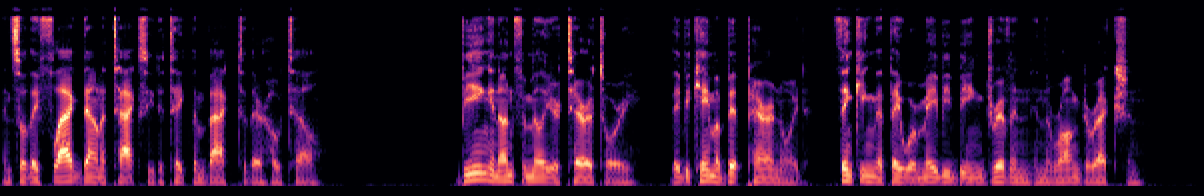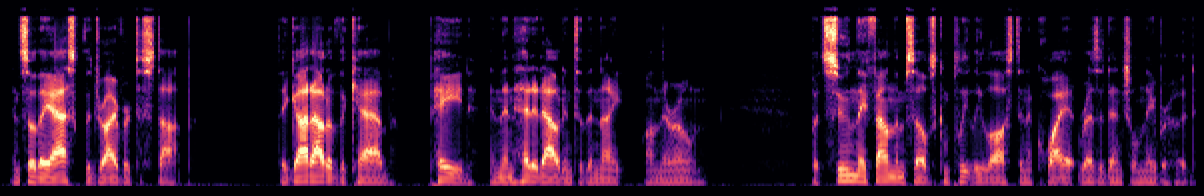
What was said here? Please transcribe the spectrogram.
and so they flagged down a taxi to take them back to their hotel. Being in unfamiliar territory, they became a bit paranoid thinking that they were maybe being driven in the wrong direction, and so they asked the driver to stop. They got out of the cab, paid, and then headed out into the night on their own. But soon they found themselves completely lost in a quiet residential neighborhood.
